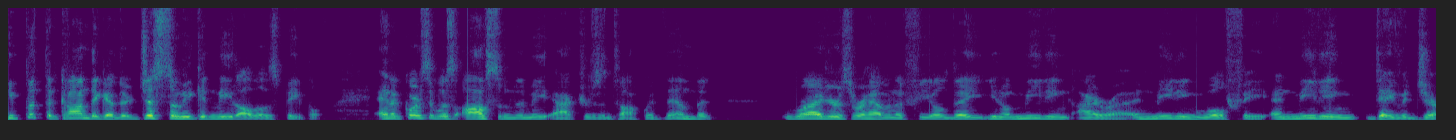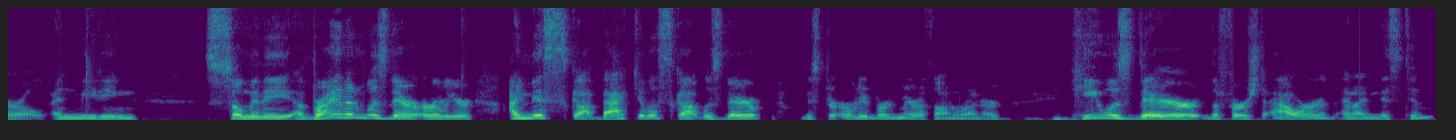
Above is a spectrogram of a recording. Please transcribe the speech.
He put the con together just so he could meet all those people. And of course, it was awesome to meet actors and talk with them. But writers were having a field day, you know, meeting Ira and meeting Wolfie and meeting David Gerrold and meeting so many. Uh, Brannon was there earlier. I missed Scott Bakula. Scott was there, Mr. Early Bird Marathon runner. He was there the first hour, and I missed him.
